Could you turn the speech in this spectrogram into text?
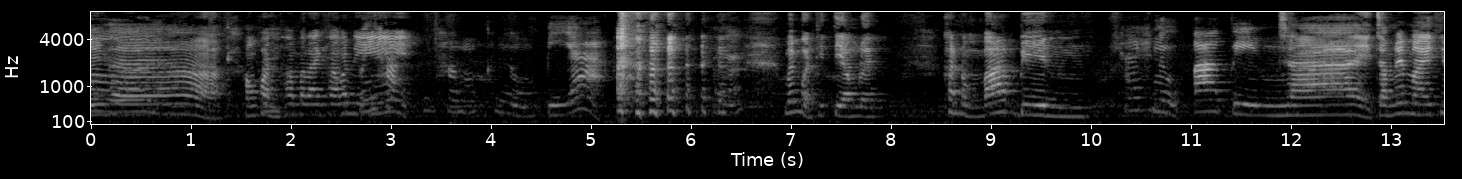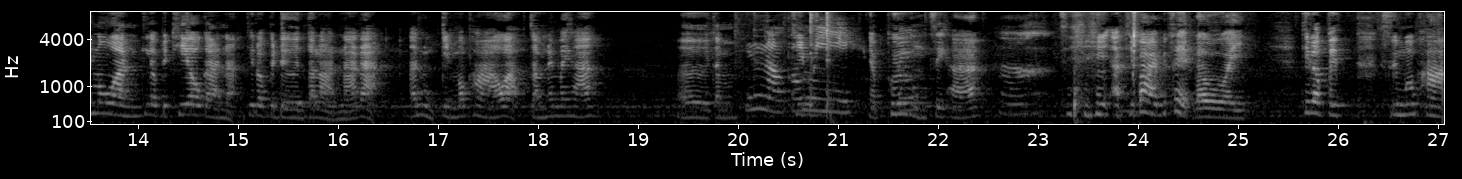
ดีค่ะ ของขวัญทำอะไรคะวันวันนี้นี้ ทำขนมเปี๊ยะนะไม่เหมือนที่เตรียมเลย ขนมบ้าบิน ใช่ขนมป้าปินใช่จำได้ไหมที่เมื่อวันที่เราไปเที่ยวกันอะที่เราไปเดินตลาดนัดอะแล้วหนูกินมะพร้าวอะจำได้ไหมคะเออจนี่เราก็มีำอย่าพึ่งสิคะ อ่า ที่อธิบายไม่เสร็จเลย ที่เราไปซื้อมะพร้า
